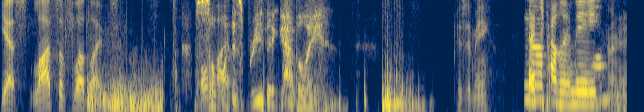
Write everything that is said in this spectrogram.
Yes, lots of floodlights. Whole Someone pile. is breathing heavily. Is it me? That's Not- probably me. Okay.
